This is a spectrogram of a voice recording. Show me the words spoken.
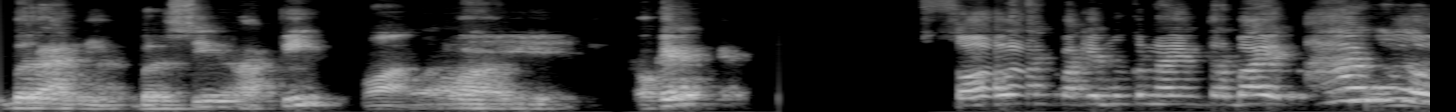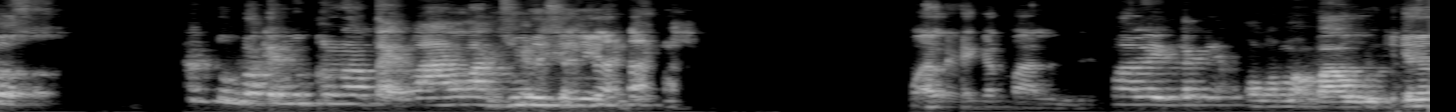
berani, bersih, rapi, wangi. Oke? Sholat pakai mukena yang terbaik harus. Antum pakai mukena teh lalat sulit sini. Malaikat malu. Malaikatnya kalau mak baunya.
